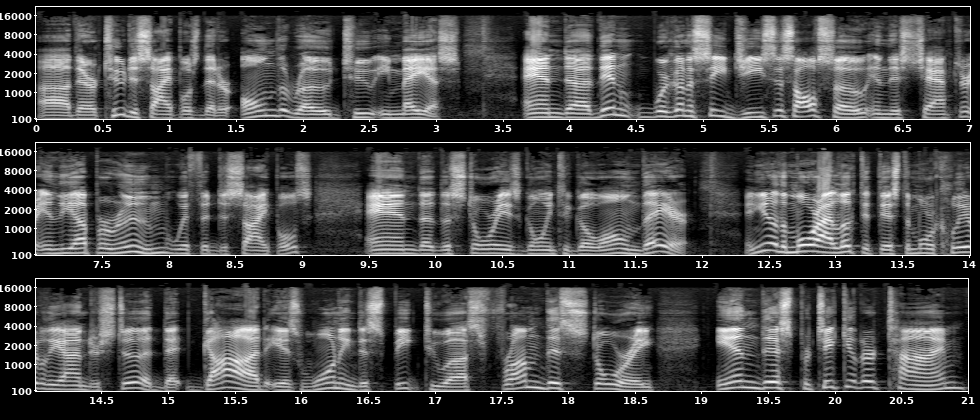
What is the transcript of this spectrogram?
uh, there are two disciples that are on the road to Emmaus. And uh, then we're going to see Jesus also in this chapter in the upper room with the disciples, and the, the story is going to go on there. And you know, the more I looked at this, the more clearly I understood that God is wanting to speak to us from this story in this particular time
